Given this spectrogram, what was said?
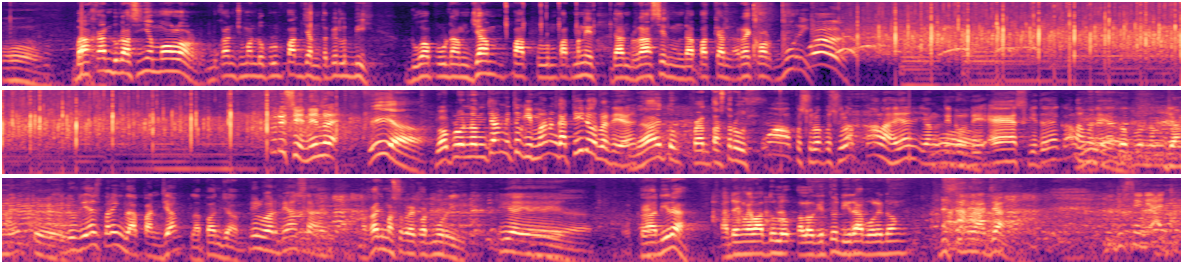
Oh. Bahkan durasinya molor, bukan cuma 24 jam tapi lebih. 26 jam 44 menit dan berhasil mendapatkan rekor muri. Itu di sini, Re. Iya. 26 jam itu gimana? Nggak tidur berarti ya? Ya itu pentas terus. Wah, pesulap-pesulap kalah ya. Yang tidur di es gitu ya, kalah mana ya 26 jam ya. Tidur di es paling 8 jam. 8 jam. Ini luar biasa. Makanya masuk rekor muri. Iya, iya, iya. iya. Iya. Nah, Dira, ada yang lewat dulu. Kalau gitu Dira boleh dong. Di sini aja. Di sini aja.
